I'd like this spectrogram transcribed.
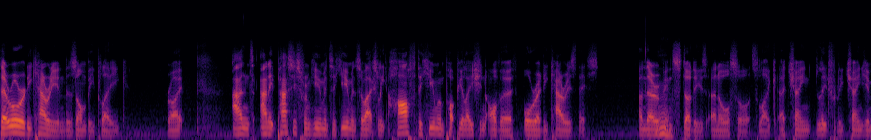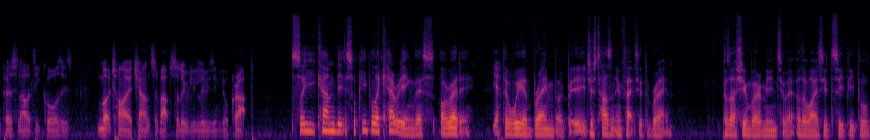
They're already carrying the zombie plague, right? And and it passes from human to human, so actually half the human population of Earth already carries this. And there have been mm. studies and all sorts, like a change, literally change in personality causes much higher chance of absolutely losing your crap. So you can be. So people are carrying this already. Yeah. The weird brain bug, but it just hasn't infected the brain. Because I assume we're immune to it. Otherwise, you'd see people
